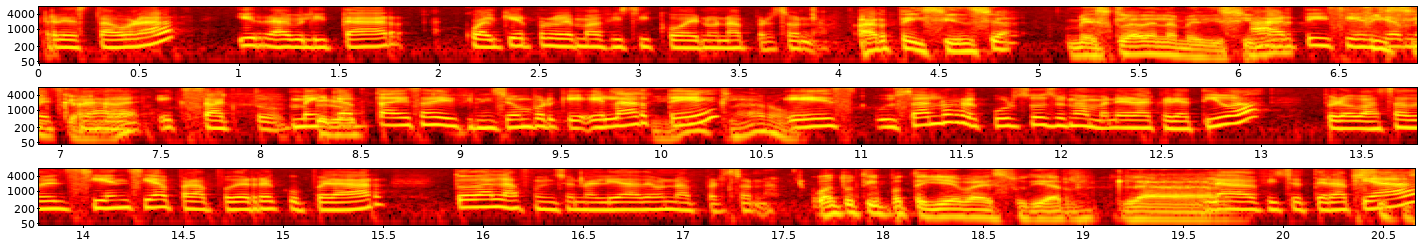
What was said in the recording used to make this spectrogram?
restaurar y rehabilitar cualquier problema físico en una persona. Arte y ciencia mezclada en la medicina. Arte y ciencia física, mezclada, ¿no? exacto. Me Pero- encanta esa definición porque el arte claro. es usar los recursos de una manera creativa, pero basado en ciencia para poder recuperar toda la funcionalidad de una persona. ¿Cuánto tiempo te lleva a estudiar la, La fisioterapia,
